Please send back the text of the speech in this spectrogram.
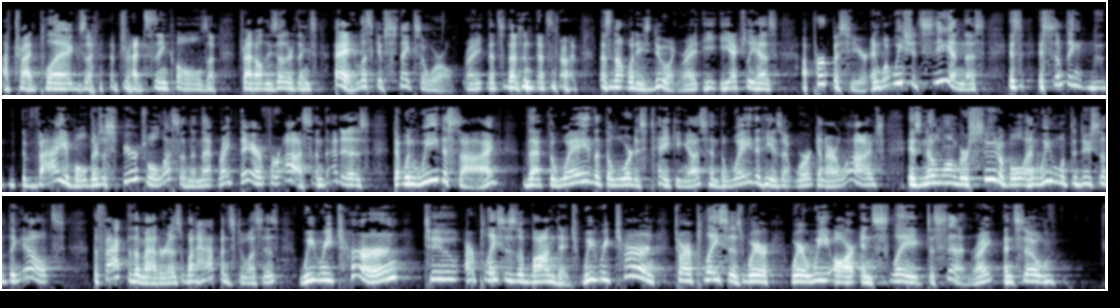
I've tried plagues. I've tried sinkholes. I've tried all these other things. Hey, let's give snakes a whirl, right? That's not, that's not, that's not what he's doing, right? He, he actually has a purpose here. And what we should see in this is, is something valuable. There's a spiritual lesson in that right there for us. And that is that when we decide that the way that the Lord is taking us and the way that He is at work in our lives is no longer suitable and we want to do something else, the fact of the matter is what happens to us is we return to our places of bondage. We return to our places where, where we are enslaved to sin, right? And so,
